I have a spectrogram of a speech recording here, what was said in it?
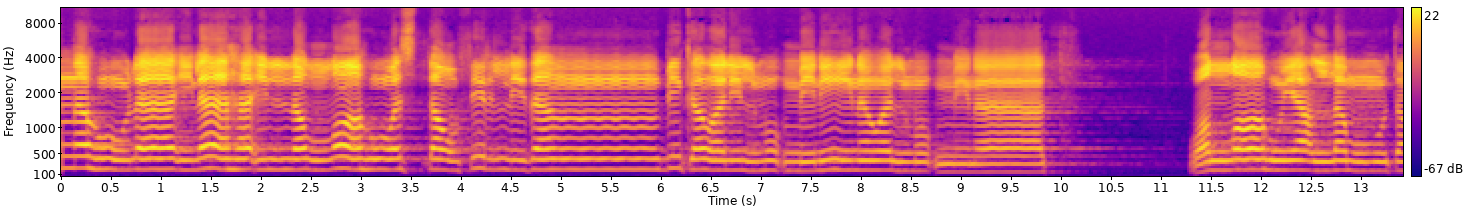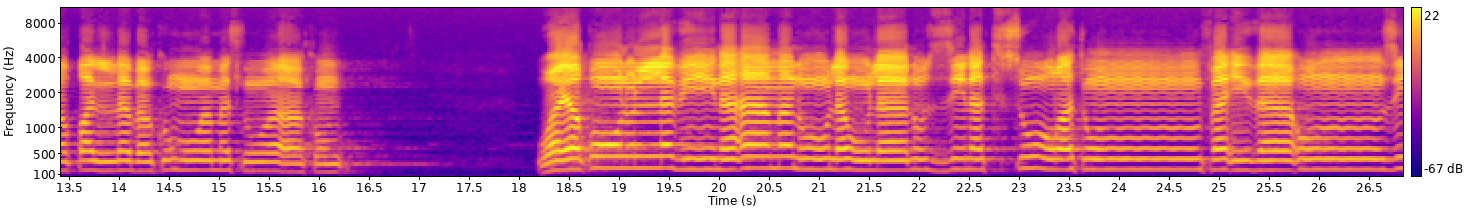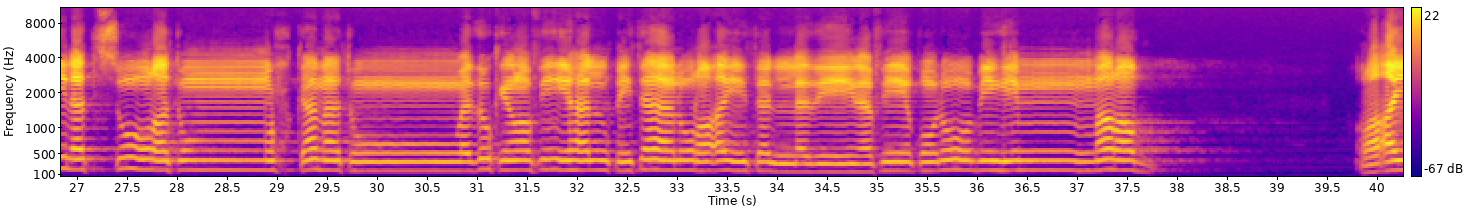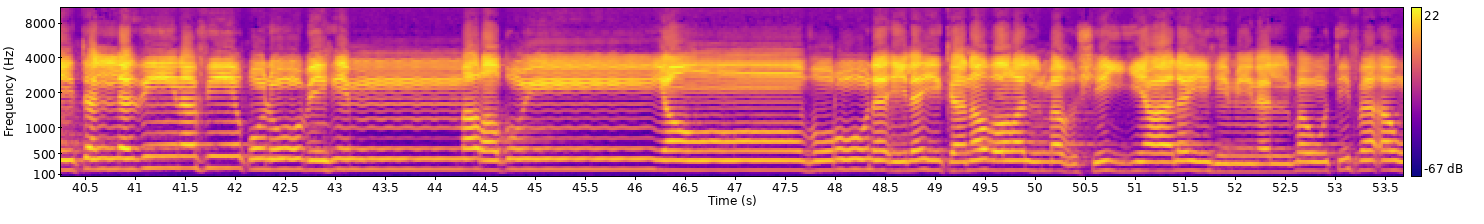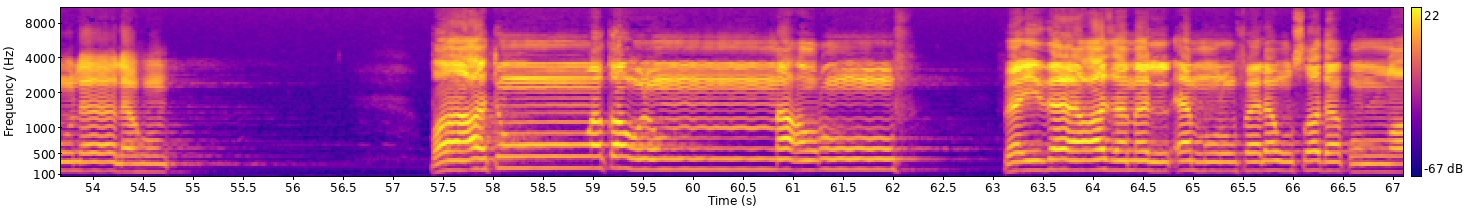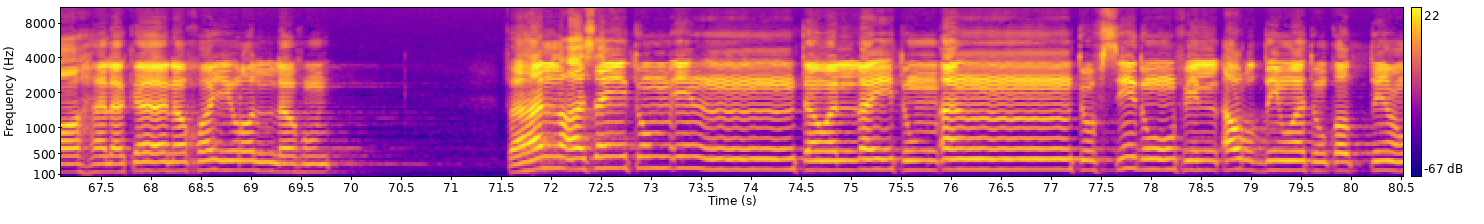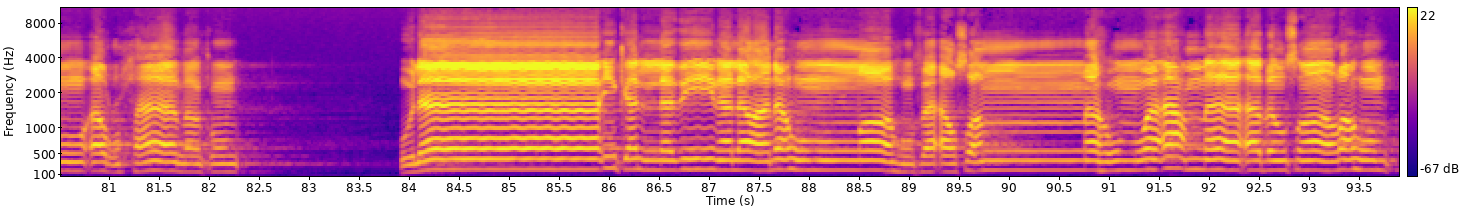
إنه لا إله إلا الله واستغفر لذنبك وللمؤمنين والمؤمنات. والله يعلم متقلبكم ومثواكم. ويقول الذين آمنوا لولا نزلت سورة فإذا أنزلت سورة محكمة وذكر فيها القتال رأيت الذين في قلوبهم مرض رأيت الذين في قلوبهم مرض إليك نظر المغشي عليه من الموت فأولى لهم. طاعة وقول معروف فإذا عزم الأمر فلو صدقوا الله لكان خيرا لهم. فهل عسيتم إن توليتم أن تفسدوا في الأرض وتقطعوا ارحامكم أولئك الذين لعنهم الله فأصمهم وأعمى ابصارهم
